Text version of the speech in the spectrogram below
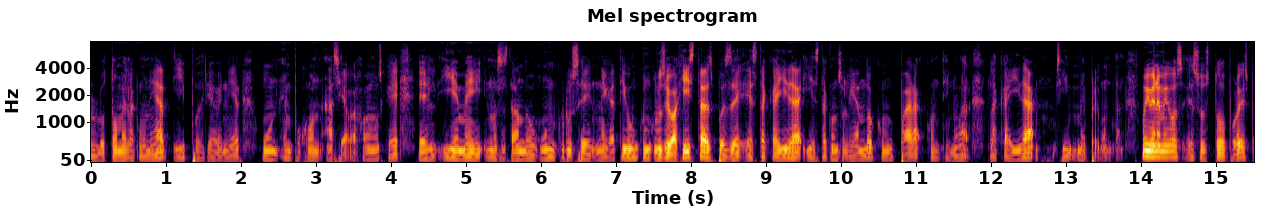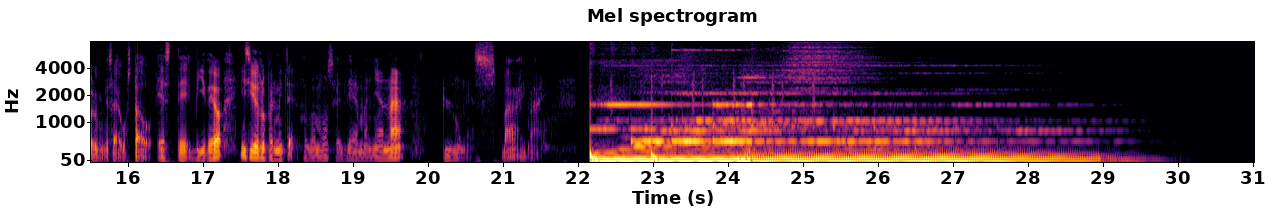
lo tome la comunidad y podría venir un empujón hacia abajo. Vemos que el EMA nos está dando un cruce negativo, un cruce bajista después de esta caída y está consolidando como para continuar la caída si me preguntan. Muy bien amigos, eso es todo por hoy. Espero que les haya gustado este video y si Dios lo permite, nos vemos el día de mañana lunes. Bye bye.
